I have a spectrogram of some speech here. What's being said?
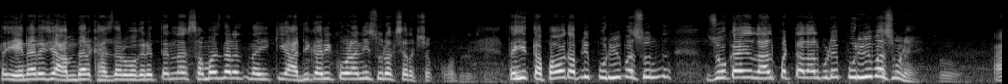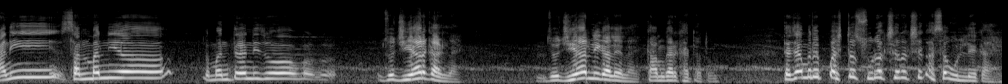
तर येणारे जे आमदार खासदार वगैरे त्यांना समजणारच नाही की अधिकारी कोण आणि सुरक्षा रक्षक कोण. तर ही तफावत आपली पूर्वीपासून जो काय लाल पट्टा लाल बुट आहे पूर्वीपासून आहे. हो. आणि सन्माननीय मंत्र्यांनी जो जो जी आर काढला आहे जो जी आर निघालेला आहे कामगार खात्यातून त्याच्यामध्ये स्पष्ट सुरक्षा रक्षक असा उल्लेख आहे.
